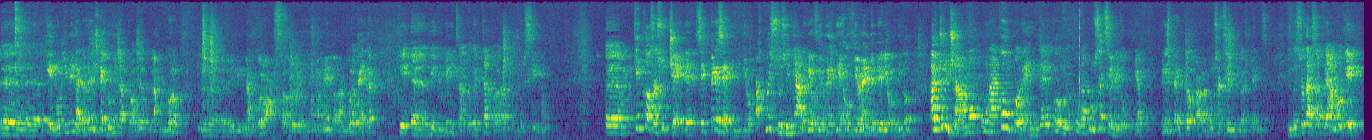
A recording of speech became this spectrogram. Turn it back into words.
eh, che moltiplicato per il tempo mi dà proprio l'angolo eh, l'angolo alfa normalmente l'angolo θ che eh, viene utilizzato per calcolare appunto il seno Ehm, che cosa succede se per esempio a questo segnale che ovviamente è ovviamente periodico aggiungiamo una componente con una pulsazione doppia rispetto alla pulsazione di partenza. In questo caso abbiamo che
